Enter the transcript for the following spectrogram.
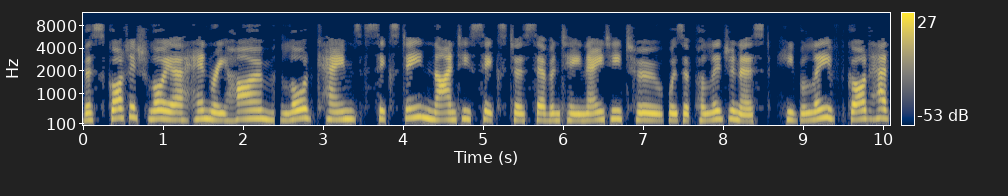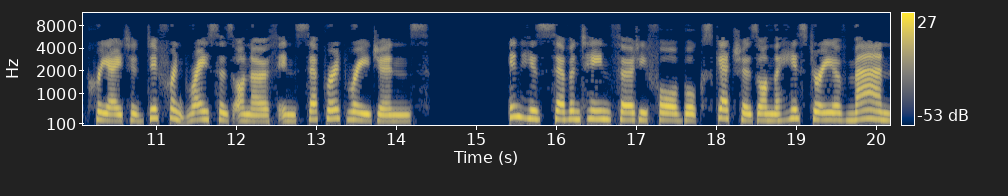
The Scottish lawyer Henry Home, Lord Kames (1696–1782), was a polygenist. He believed God had created different races on Earth in separate regions. In his 1734 book Sketches on the History of Man,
